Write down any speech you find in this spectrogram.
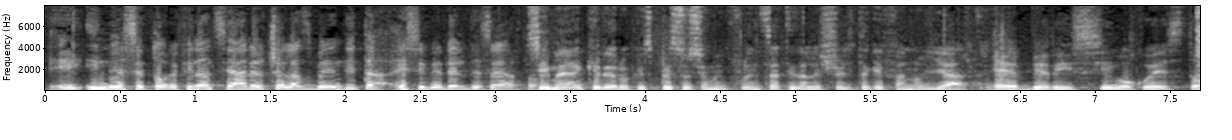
E nel settore finanziario c'è la svendita e si vede il deserto. Sì, ma è anche vero che spesso siamo influenzati dalle scelte che fanno gli altri. È verissimo questo.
